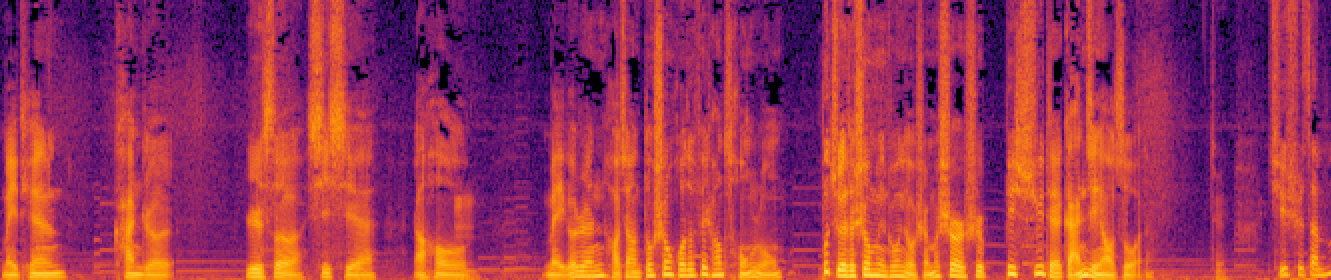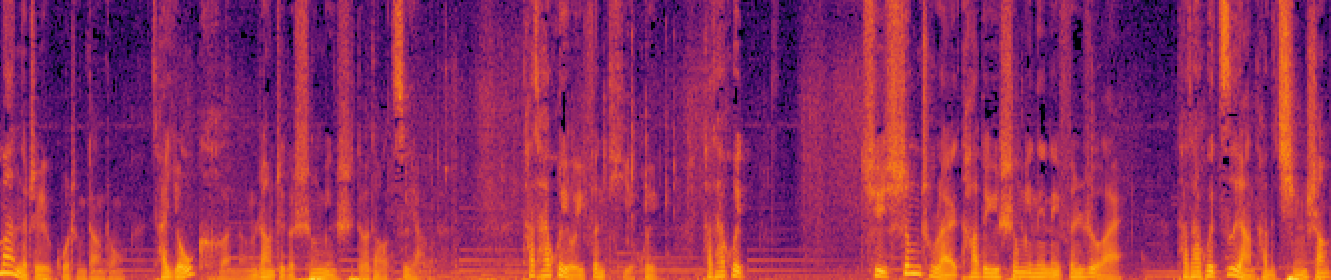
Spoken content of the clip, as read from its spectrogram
每天看着日色西斜，然后每个人好像都生活的非常从容，不觉得生命中有什么事儿是必须得赶紧要做的。对，其实，在慢的这个过程当中，才有可能让这个生命是得到滋养的，他才会有一份体会，他才会。去生出来，他对于生命的那份热爱，他才会滋养他的情商，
